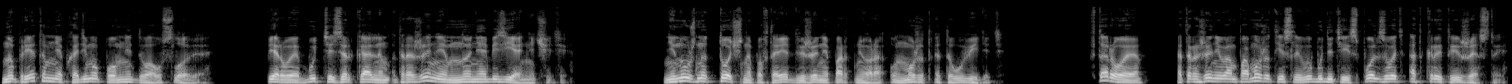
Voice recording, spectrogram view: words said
но при этом необходимо помнить два условия. Первое, будьте зеркальным отражением, но не обезьянничайте. Не нужно точно повторять движение партнера, он может это увидеть. Второе, отражение вам поможет, если вы будете использовать открытые жесты.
